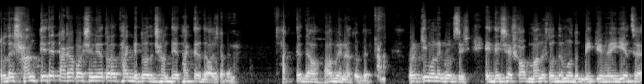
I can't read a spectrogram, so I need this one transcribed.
তোদের শান্তিতে টাকা পয়সা নিয়ে তোরা থাকবি, তোদের শান্তিতে থাকতে দেওয়া যাবে না। থাকতে দেওয়া হবে না তোদের। তোরা কি মনে করছিস? এই দেশে সব মানুষ তোদের মতো বিক্রি হয়ে গিয়েছে?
